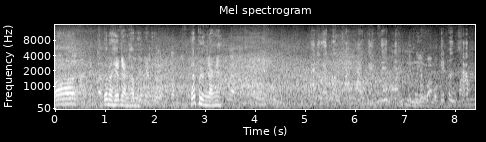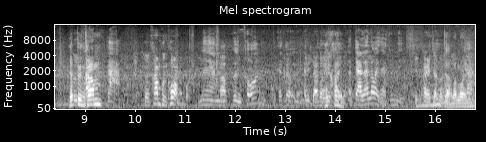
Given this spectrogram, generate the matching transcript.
ป๊าดต้นนั้นเฮ็ดหยังครับนี่เฮ็ดเพิ่งหยังนี่อันนี้เฮ็ดเพิ่งข้ามไข่แกงแซ่บเฮ็ดเพิ่งคำเฮ็ดเพิ่งคำจ้าเพิ่งข้ามเพิ่งคล้องกันบ่แม่นเพิ่งท้องก็เจ้าอื่นอันนี้จานเท่าไหร่เฮ็ดไข่อาจารย์ละร้อยค่ะทุกนี้กินไข่จานละจานละร้อยจ้านึง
